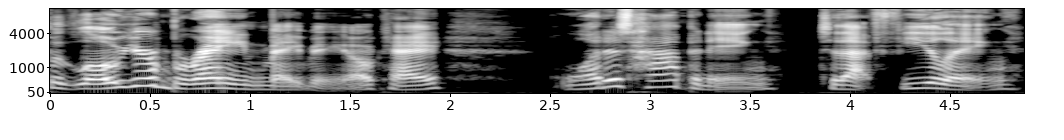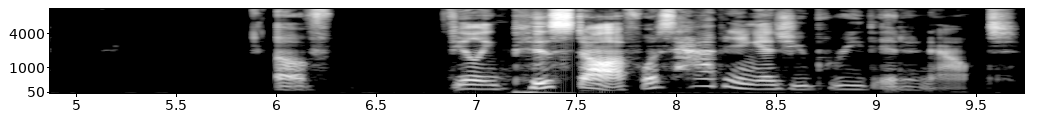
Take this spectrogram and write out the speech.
Below your brain, maybe, okay? What is happening to that feeling of feeling pissed off? What's happening as you breathe in and out?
